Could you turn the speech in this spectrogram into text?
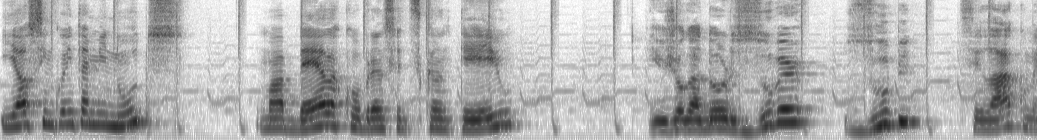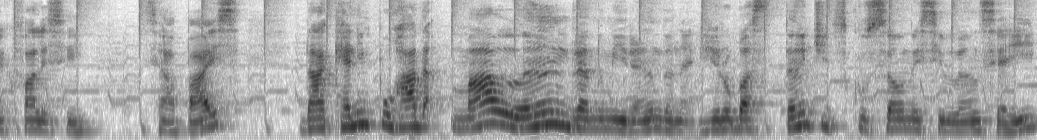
E aos 50 minutos, uma bela cobrança de escanteio. E o jogador Zuber, Zub, sei lá como é que fala esse, esse rapaz, dá aquela empurrada malandra no Miranda, né? Gerou bastante discussão nesse lance aí.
